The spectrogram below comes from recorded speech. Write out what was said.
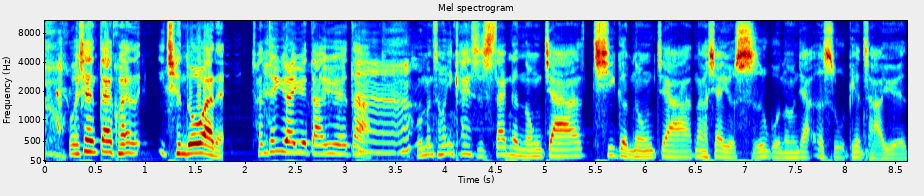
我现在贷款一千多万呢，团队越来越大，越大。我们从一开始三个农家、七个农家，那现在有十五个农家，二十五片茶园。”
